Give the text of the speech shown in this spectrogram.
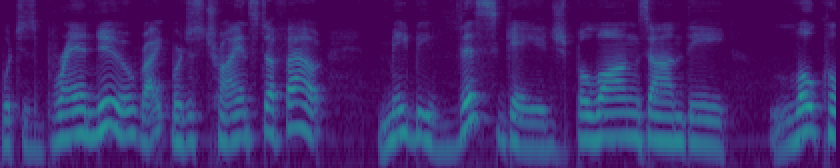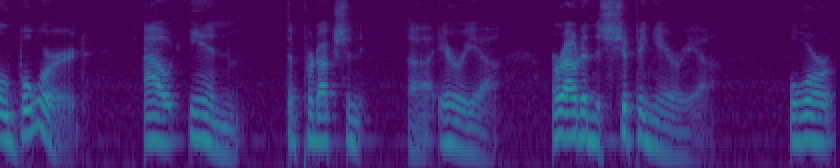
which is brand new, right? We're just trying stuff out. Maybe this gauge belongs on the local board out in the production uh, area or out in the shipping area or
